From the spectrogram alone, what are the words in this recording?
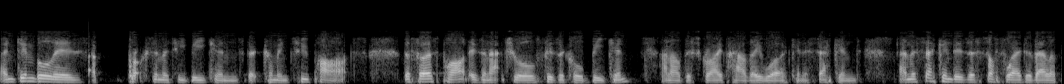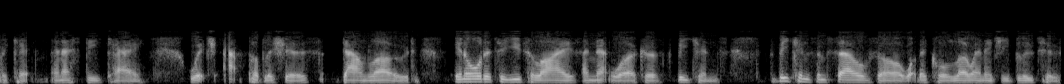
And Gimbal is a proximity beacons that come in two parts. The first part is an actual physical beacon, and I'll describe how they work in a second. And the second is a software developer kit, an SDK, which app publishers download in order to utilize a network of beacons. The beacons themselves are what they call low energy Bluetooth,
